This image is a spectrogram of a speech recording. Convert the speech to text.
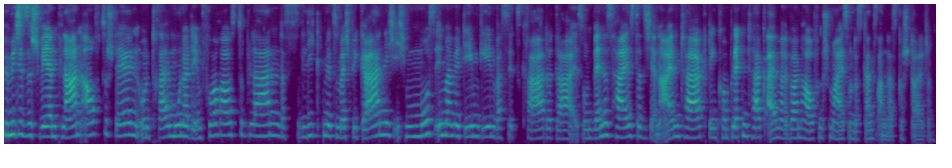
für mich ist es schwer, einen Plan aufzustellen und drei Monate im Voraus zu planen. Das liegt mir zum Beispiel gar nicht. Ich muss immer mit dem gehen, was jetzt gerade da ist. Und wenn es heißt, dass ich an einem Tag den kompletten Tag einmal über den Haufen schmeiße und das ganz anders gestalte.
